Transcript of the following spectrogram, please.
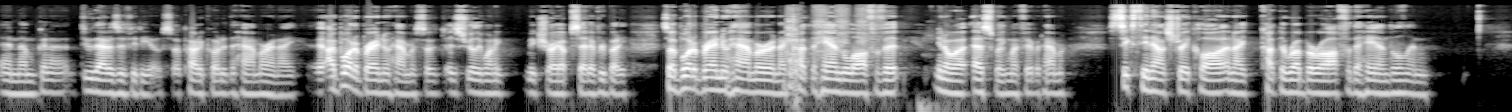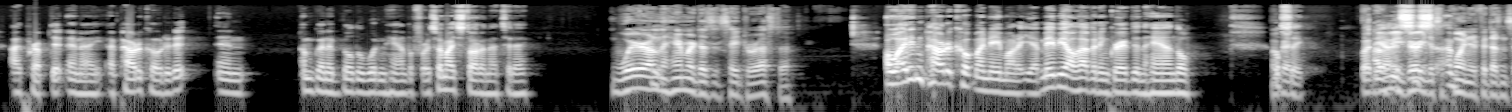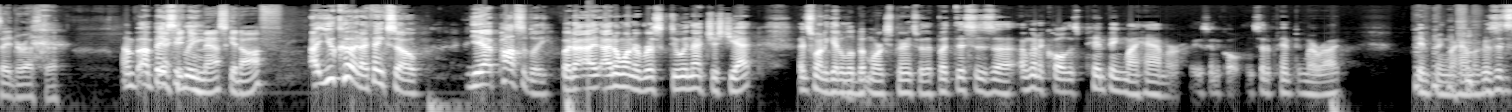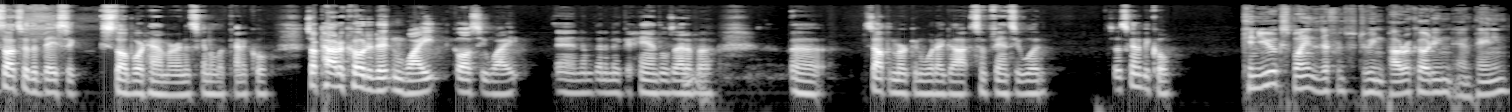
and I'm going to do that as a video. So I powder coated the hammer, and I I bought a brand new hammer, so I just really want to make sure I upset everybody. So I bought a brand new hammer, and I cut the handle off of it. You know, a Estwing, my favorite hammer, 16 ounce straight claw, and I cut the rubber off of the handle, and I prepped it, and I, I powder coated it, and I'm going to build a wooden handle for it. So I might start on that today. Where on the hammer does it say DiResta? Oh, I didn't powder coat my name on it yet. Maybe I'll have it engraved in the handle. We'll Okay. see. But I would be it's very just- I'm- disappointed if it doesn't say DiResta. I'm, I'm Yeah, can basically you mask it off? Uh, you could, I think so. Yeah, possibly, but I, I don't want to risk doing that just yet. I just want to get a little bit more experience with it. But this is, uh, I'm going to call this pimping my hammer. I was going to call it instead of pimping my ride, pimping my hammer because it starts with a basic starboard hammer and it's going to look kind of cool. So I powder coated it in white, glossy white, and I'm going to make a handles out of a, uh South American wood I got, some fancy wood. So it's going to be cool. Can you explain the difference between powder coating and painting?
